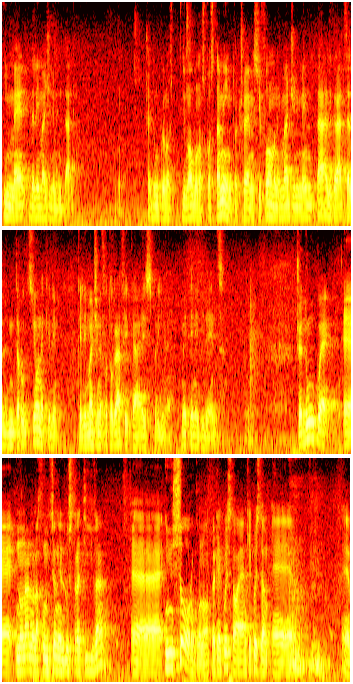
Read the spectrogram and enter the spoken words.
in me delle immagini mentali. Cioè dunque uno, di nuovo uno spostamento, cioè mi si formano immagini mentali grazie all'interruzione che, le, che l'immagine fotografica esprime, mette in evidenza. Cioè dunque eh, non hanno la funzione illustrativa, eh, insorgono, perché questo è, anche questo è, è,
